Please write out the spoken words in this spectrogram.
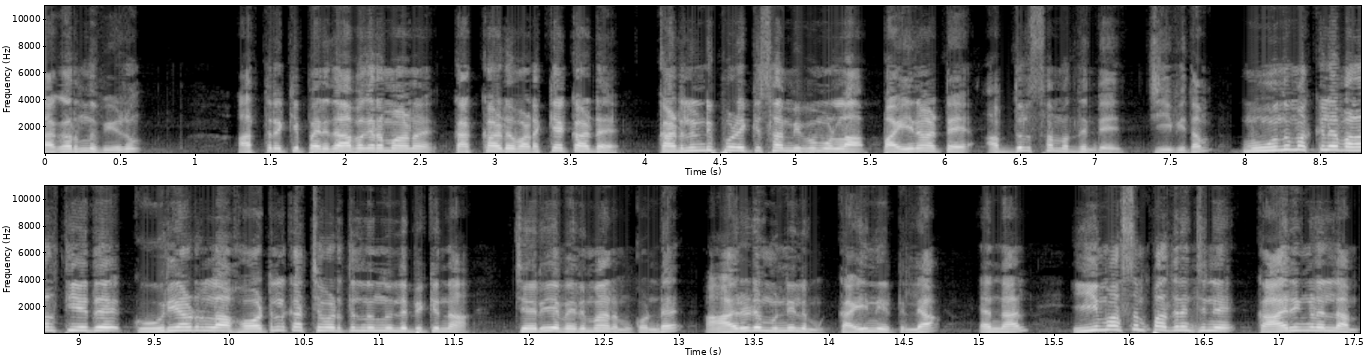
തകർന്നു വീഴും. അത്രയ്ക്ക് പരിതാപകരമാണ് കക്കാട് വടക്കേക്കാട് കടലുണ്ടിപ്പുഴയ്ക്ക് സമീപമുള്ള പൈനാട്ടെ അബ്ദുൾ സമദിന്റെ ജീവിതം. മൂന്ന് മക്കളെ വളർത്തിയത് കൂരിയാടുള്ള ഹോട്ടൽ കച്ചവടത്തിൽ നിന്നും ലഭിക്കുന്ന ചെറിയ വരുമാനം കൊണ്ട് ആരുടെ മുന്നിലും കൈനീട്ടില്ല. എന്നാൽ ഈ മാസം പതിനഞ്ചിന് കാര്യങ്ങളെല്ലാം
